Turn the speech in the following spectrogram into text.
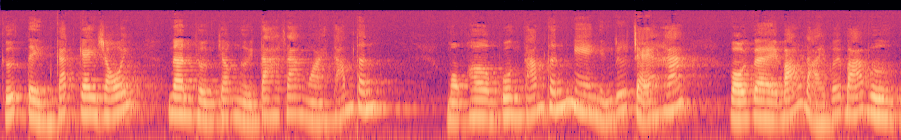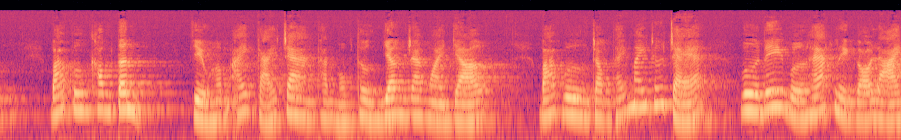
Cứ tìm cách gây rối, Nên thường cho người ta ra ngoài thám thính. Một hôm, quân thám thính nghe những đứa trẻ hát, Vội về báo lại với bá vương. Bá vương không tin. Chiều hôm ấy cải trang thành một thường dân ra ngoài chợ. Bá vương trông thấy mấy đứa trẻ, Vừa đi vừa hát liền gọi lại.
